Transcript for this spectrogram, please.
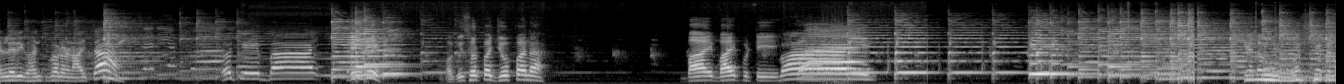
ಎಲ್ಲರಿಗೂ ಹಂಚಿ ಬರೋಣ ಆಯ್ತಾ? ಸರಿ ಅಪ್ಪ ಓಕೆ ಬಾಯ್. ರೀ, ರೀ, ಮಗು ಸ್ವಲ್ಪ ಜೋಪಾನ. ಬಾಯ್ ಬಾಯ್ ಪುಟ್ಟಿ. ಬಾಯ್. ಕೆಲವು ವರ್ಷಗಳ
